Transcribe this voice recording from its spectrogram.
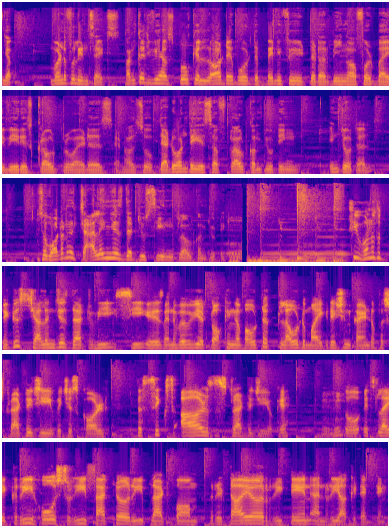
Yep. Wonderful insights. Pankaj, we have spoke a lot about the benefit that are being offered by various cloud providers and also the advantages of cloud computing in total. So what are the challenges that you see in cloud computing? See, one of the biggest challenges that we see is whenever we are talking about a cloud migration kind of a strategy, which is called the six R's strategy. Okay. Mm-hmm. So it's like rehost, refactor, replatform, retire, retain, and re-architecting.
